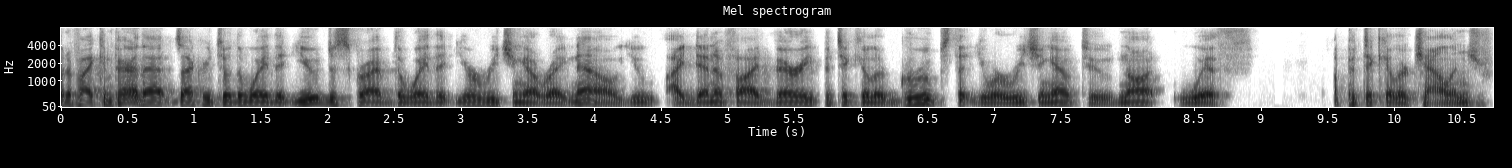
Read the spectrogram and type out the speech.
But if I compare that, Zachary, to the way that you described the way that you're reaching out right now, you identified very particular groups that you were reaching out to, not with a particular challenge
